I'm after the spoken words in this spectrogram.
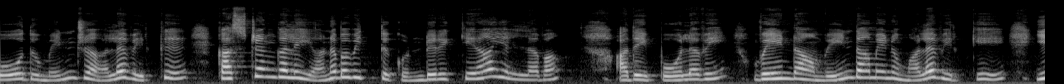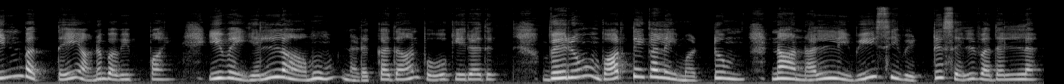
போதுமென்ற அளவிற்கு கஷ்டங்களை அனுபவித்து கொண்டிருக்கிறாய் அல்லவா அதை போலவே வேண்டாம் வேண்டாம் எனும் அளவிற்கே இன்பத்தை அனுபவிப்பாய். இவை எல்லாமும் நடக்கத்தான் போகிறது. வெறும் வார்த்தைகளை மட்டும் நான் அள்ளி வீசிவிட்டு செல்வதல்ல.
